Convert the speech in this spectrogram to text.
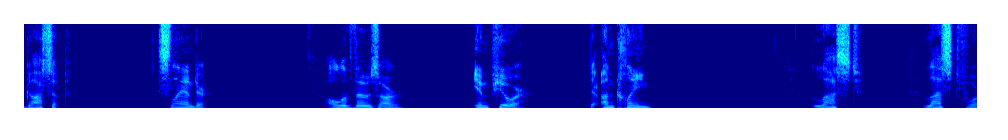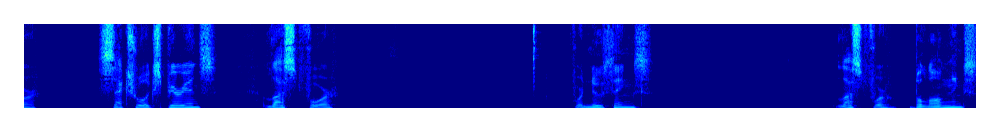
gossip, slander? All of those are impure, they're unclean. Lust, lust for sexual experience, lust for for new things, lust for belongings,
